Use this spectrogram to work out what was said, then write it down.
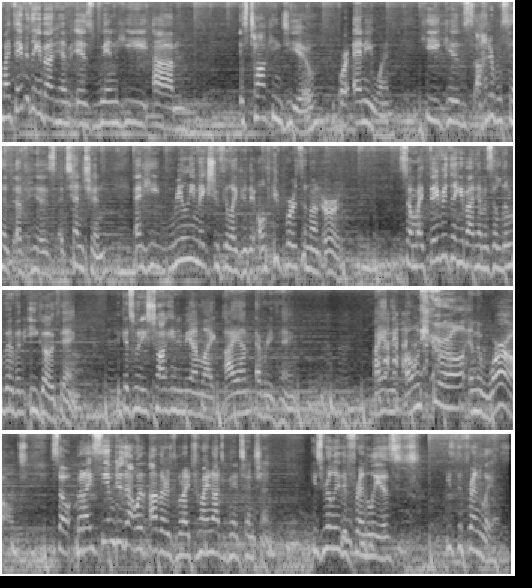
My favorite thing about him is when he um, is talking to you or anyone, he gives 100% of his attention, and he really makes you feel like you're the only person on earth. So my favorite thing about him is a little bit of an ego thing, because when he's talking to me, I'm like, I am everything. I am the only girl in the world. So, but I see him do that with others, but I try not to pay attention. He's really the friendliest. He's the friendliest.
